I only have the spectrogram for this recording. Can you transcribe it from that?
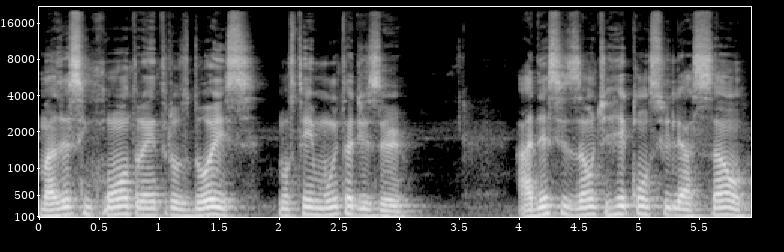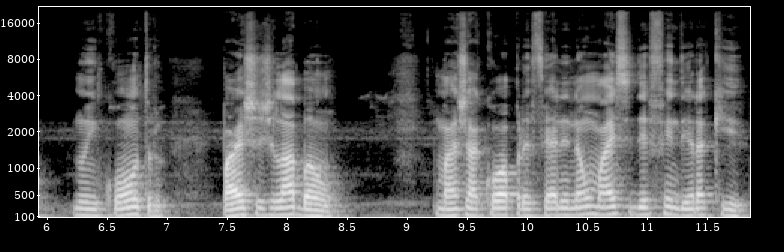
Mas esse encontro entre os dois nos tem muito a dizer. A decisão de reconciliação no encontro parte de Labão, mas Jacó prefere não mais se defender aqui,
